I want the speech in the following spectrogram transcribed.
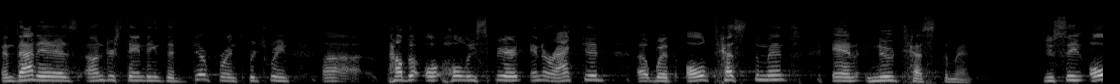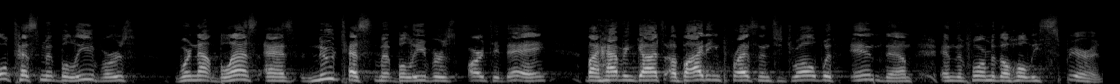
And that is understanding the difference between uh, how the Holy Spirit interacted uh, with Old Testament and New Testament. You see, Old Testament believers were not blessed as New Testament believers are today by having God's abiding presence dwell within them in the form of the Holy Spirit.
